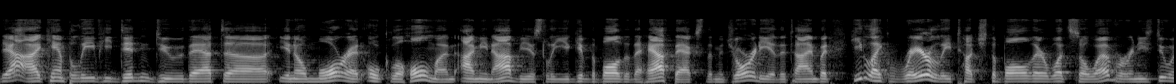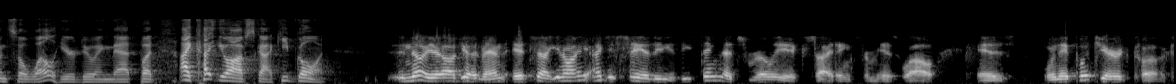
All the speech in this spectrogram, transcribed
Yeah, I can't believe he didn't do that, uh, you know, more at Oklahoma. I mean, obviously, you give the ball to the halfbacks the majority of the time, but he, like, rarely touched the ball there whatsoever, and he's doing so well here doing that. But I cut you off, Scott. Keep going. No, you're all good, man. It's, uh, you know, I, I just say the, the thing that's really exciting for me as well is – when they put Jared Cook,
